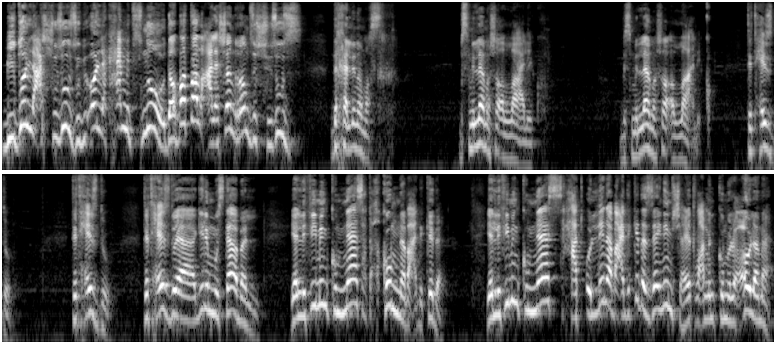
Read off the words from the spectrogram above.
بيدل على الشذوذ وبيقول لك حامد سنو ده بطل علشان رمز الشذوذ. دخل لنا مصر. بسم الله ما شاء الله عليكم. بسم الله ما شاء الله عليكم. تتحسدوا. تتحسدوا. تتحسدوا يا جيل المستقبل. يلي في منكم ناس هتحكمنا بعد كده. يلي في منكم ناس هتقول لنا بعد كده إزاي نمشي؟ هيطلع منكم العلماء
